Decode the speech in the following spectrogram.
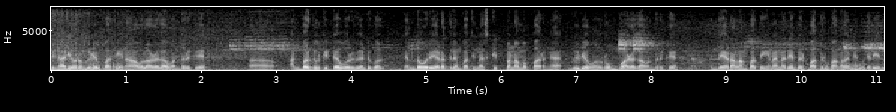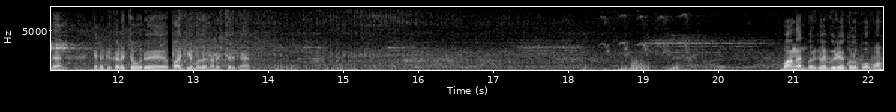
பின்னாடி வரும் வீடியோ பார்த்தீங்கன்னா அவ்வளோ அழகாக வந்திருக்கு. அன்பர்கள்கிட்ட ஒரு வேண்டுகோள். எந்த ஒரு இடத்துலையும் பார்த்தீங்கன்னா ஸ்கிப் பண்ணாமல் பாருங்கள் வீடியோ வந்து ரொம்ப அழகாக வந்திருக்கு. இந்த இடம்லாம் பார்த்தீங்கன்னா நிறைய பேர் பார்த்துருப்பாங்களான்னு எனக்கு தெரியல. எனக்கு கிடைச்ச ஒரு பாக்கியமாக தான் நினச்சிருக்கேன். வாங்க அன்பர்களை வீடியோக்குள்ளே போவோம்.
